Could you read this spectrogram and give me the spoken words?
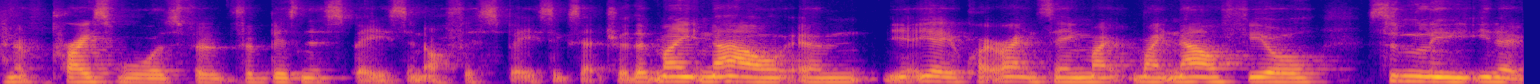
kind of price wars for, for business space and office space etc that might now um yeah, yeah you're quite right in saying might might now feel suddenly you know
